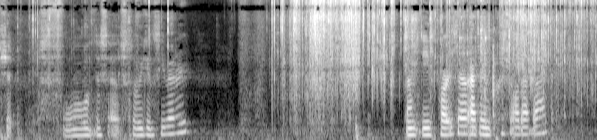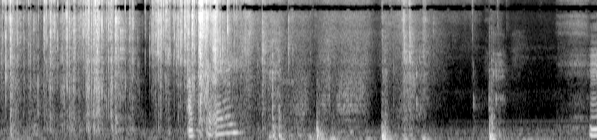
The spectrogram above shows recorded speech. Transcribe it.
Should fold this out so we can see better. Dump these parts out after we push all that back. Okay. Hmm.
